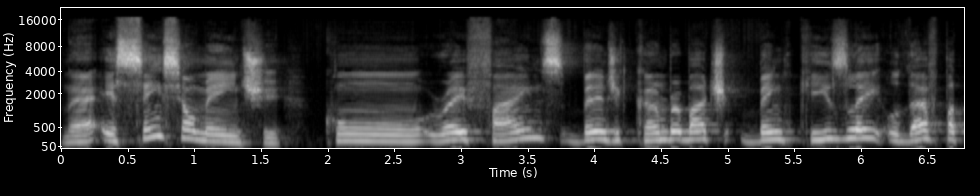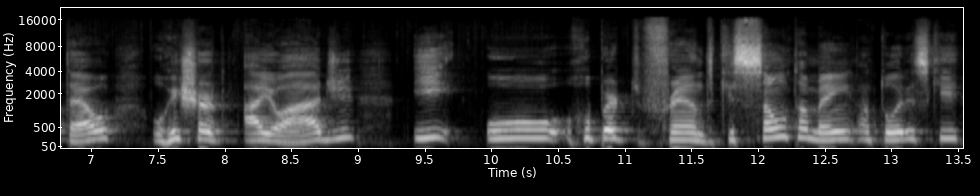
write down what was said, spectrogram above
né, essencialmente com Ray Fiennes, Benedict Cumberbatch, Ben Kingsley, o Dev Patel, o Richard Ayoade e o Rupert Friend, que são também atores que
